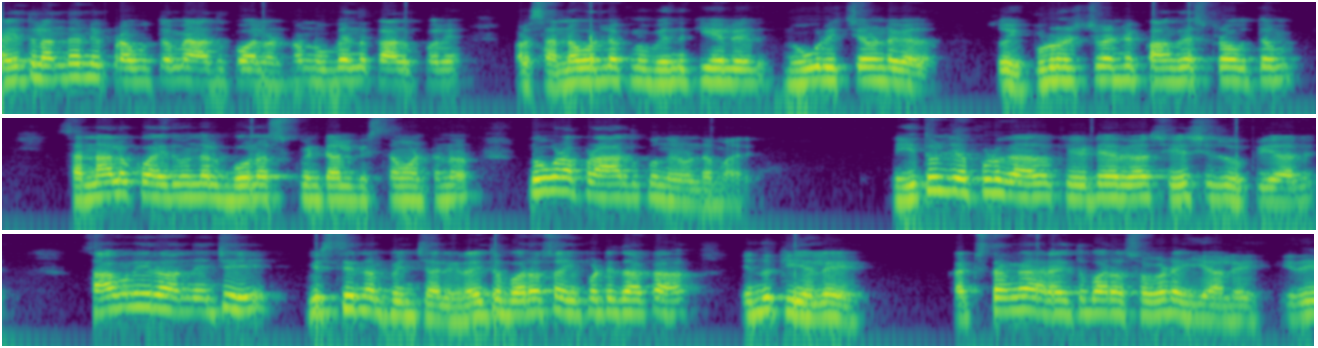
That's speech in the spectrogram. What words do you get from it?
రైతులందరినీ ప్రభుత్వమే ఆదుకోవాలంటావు నువ్వెందుకు ఆదుకోవాలి? మరి సన్న ఓట్లకు నువ్వు ఎందుకు ఇవ్వలేదు నువ్వు కూడా ఇచ్చే ఉండే కదా. సో ఇప్పుడు వచ్చినటువంటి కాంగ్రెస్ ప్రభుత్వం సన్నాలకు ఐదు వందల బోనస్ క్వింటాల్కి ఇస్తామంటున్నారు నువ్వు కూడా అప్పుడు ఆదుకుందే ఉండే మరి. నీతులు చెప్పుడు కాదు కేటీఆర్ గారు చేసి చూపించాలి సాగునీరు అందించి విస్తీర్ణం పెంచాలి. రైతు భరోసా ఇప్పటిదాకా ఎందుకు ఇయ్యలే? ఖచ్చితంగా రైతు భరోసా కూడా ఇవ్వాలి ఇది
